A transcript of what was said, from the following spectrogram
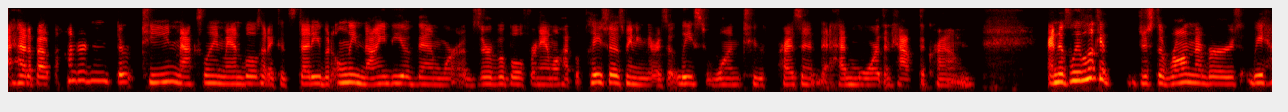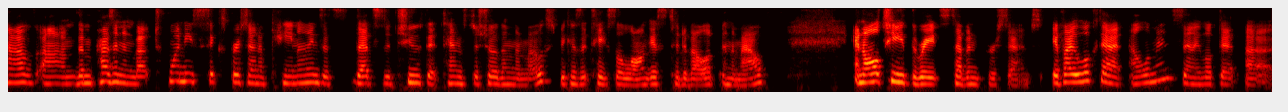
I had about 113 maxillian mandibles that I could study, but only 90 of them were observable for enamel hypoplasias, meaning there is at least one tooth present that had more than half the crown. And if we look at just the raw numbers, we have um, them present in about 26% of canines. It's, that's the tooth that tends to show them the most because it takes the longest to develop in the mouth. And all teeth, the rate's 7%. If I looked at elements and I looked at, uh,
